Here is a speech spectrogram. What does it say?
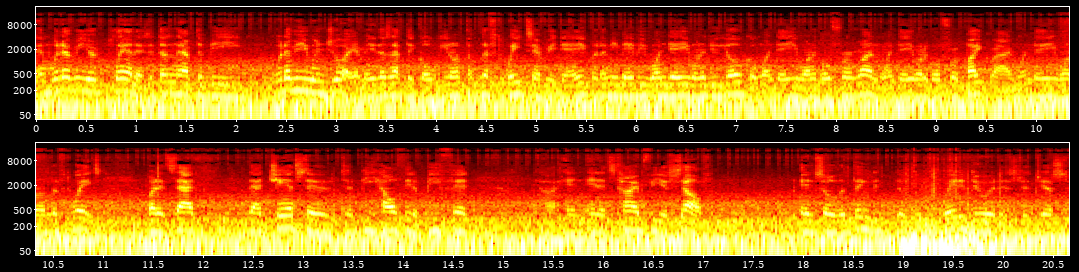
and whatever your plan is, it doesn't have to be whatever you enjoy. I mean, it doesn't have to go. You don't have to lift weights every day, but I mean, maybe one day you want to do yoga, one day you want to go for a run, one day you want to go for a bike ride, one day you want to lift weights. But it's that that chance to to be healthy, to be fit, uh, and and it's time for yourself. And so the thing, to, the way to do it is to just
